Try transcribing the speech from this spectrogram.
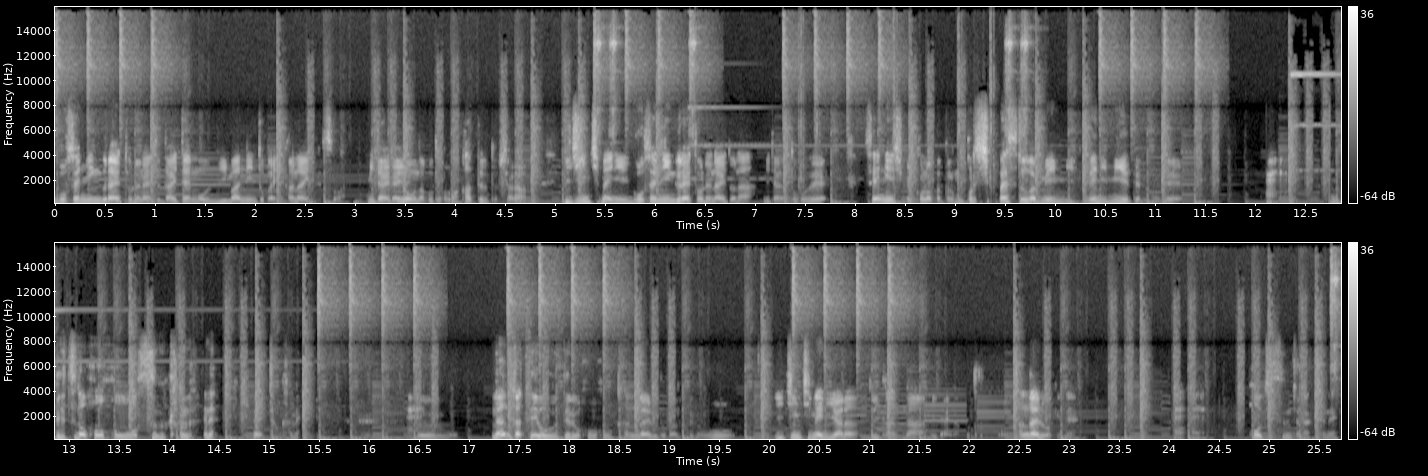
5000人ぐらい取れないと大体もう2万人とかいかないんですわ。みたいなようなことが分かってるとしたら1日目に5000人ぐらい取れないとなみたいなとこで1000人しか来なかったらもうこれ失敗するのが目に目に見えてるので、別の方法をすぐ考えないといけないとかね、うん、なんか手を打てる方法を考えるとかっていうのを1日目にやらないといかんなみたいなことを考えるわけね。放置するんじゃなくてね。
